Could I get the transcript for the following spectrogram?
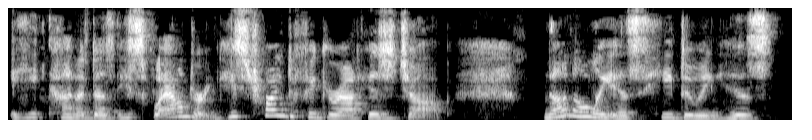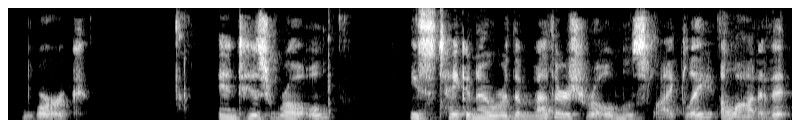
he kind of does, he's floundering. He's trying to figure out his job. Not only is he doing his work and his role, he's taken over the mother's role, most likely, a lot of it.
